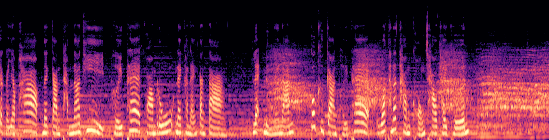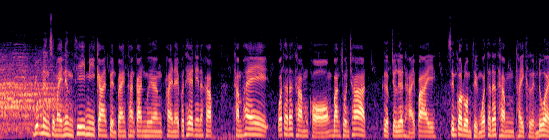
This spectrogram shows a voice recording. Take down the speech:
ศักยภาพในการทำหน้าที่เผยแพร่ความรู้ในแขนงต่างๆ และหนึ่งในนั้นก็คือการเผยแพร่วัฒนธรรมของชาวไทยเขิน ยุคหนึ่งสมัยหนึ่งที่มีการเปลี่ยนแปลงทางการเมืองภายในประเทศนี้นะครับทำให้วัฒนธรรมของบางชนชาติเกือบจะเลือนหายไป ซึ่งก็รวมถึงวัฒนธรรมไทยเขินด้วย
